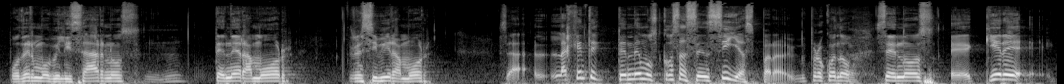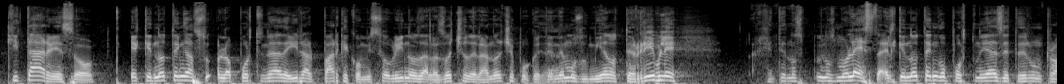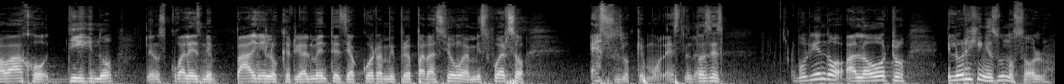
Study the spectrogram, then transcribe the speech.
poder movilizarnos, tener amor, recibir amor. O sea, la gente tenemos cosas sencillas para, pero cuando se nos eh, quiere quitar eso, el que no tenga la oportunidad de ir al parque con mis sobrinos a las 8 de la noche porque tenemos un miedo terrible, la gente nos, nos molesta. El que no tenga oportunidades de tener un trabajo digno, en los cuales me paguen lo que realmente es de acuerdo a mi preparación, a mi esfuerzo, eso es lo que molesta. Entonces, volviendo a lo otro, el origen es uno solo.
